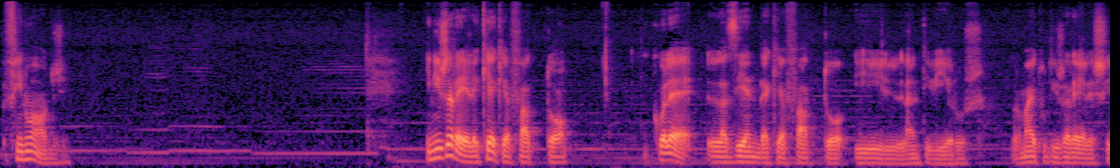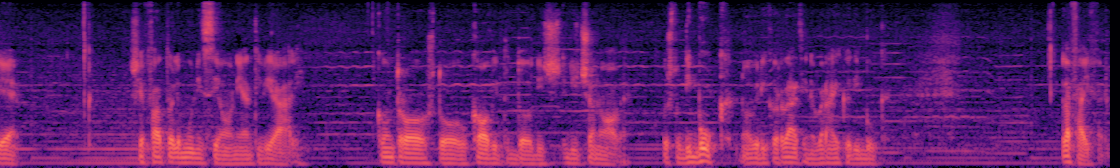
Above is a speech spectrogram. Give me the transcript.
Fino ad oggi. In Israele chi è che ha fatto, qual è l'azienda che ha fatto l'antivirus? Ormai tutto Israele si è, si è fatto le munizioni antivirali contro questo Covid-19, questo D-Book, non vi ricordate in ebraico D-Book? La Pfeiffer.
